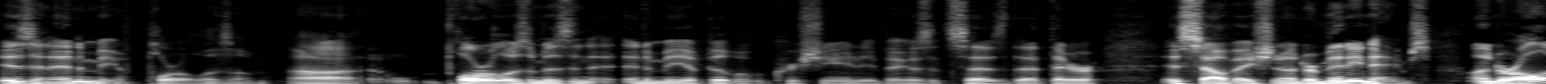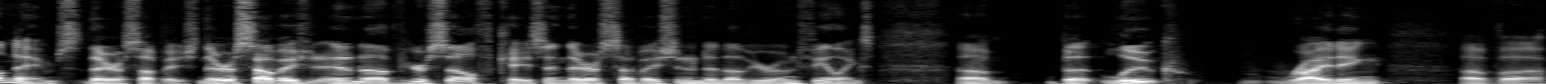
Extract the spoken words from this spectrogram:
is an enemy of pluralism. Uh, pluralism is an enemy of biblical Christianity because it says that there is salvation under many names. Under all names, there is salvation. There is salvation in and of yourself, Kason. There is salvation in and of your own feelings. Um, but Luke, writing of uh,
